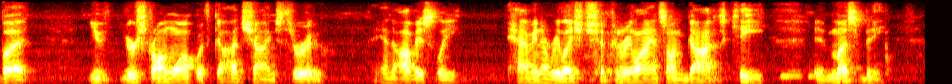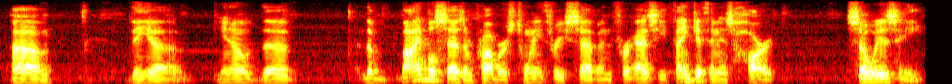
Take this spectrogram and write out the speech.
But you your strong walk with God shines through, and obviously having a relationship and reliance on God is key. It must be. Um, the uh, you know the the Bible says in Proverbs 23 7, For as he thinketh in his heart, so is he.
